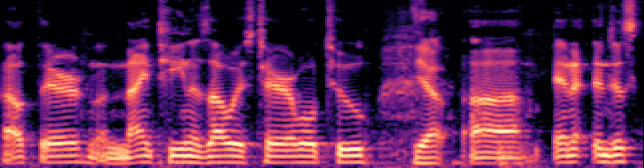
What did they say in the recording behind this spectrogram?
out there. 19 is always terrible too. Yeah. Uh, and and just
